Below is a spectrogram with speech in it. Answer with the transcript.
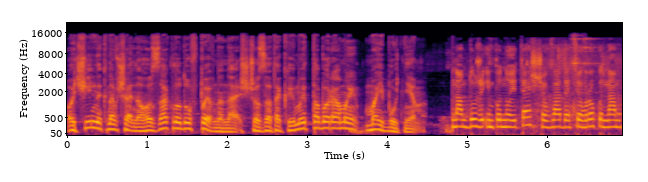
Очільник навчального закладу впевнена, що за такими таборами майбутнє. Нам дуже імпонує те, що влада цього року нам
